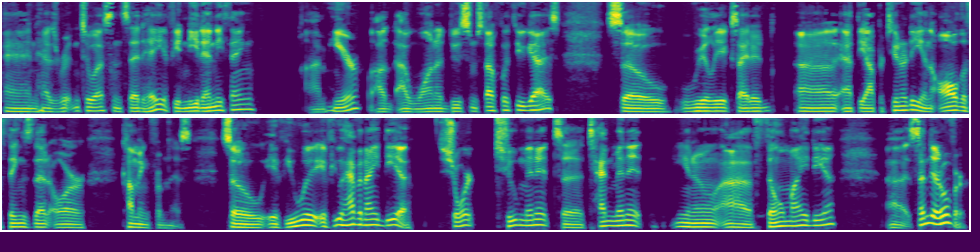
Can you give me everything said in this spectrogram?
and has written to us and said, Hey, if you need anything, I'm here. i i want to do some stuff with you guys. So really excited, uh, at the opportunity and all the things that are coming from this. So if you if you have an idea, short two minute to 10 minute, you know, uh, film idea, uh, send it over,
